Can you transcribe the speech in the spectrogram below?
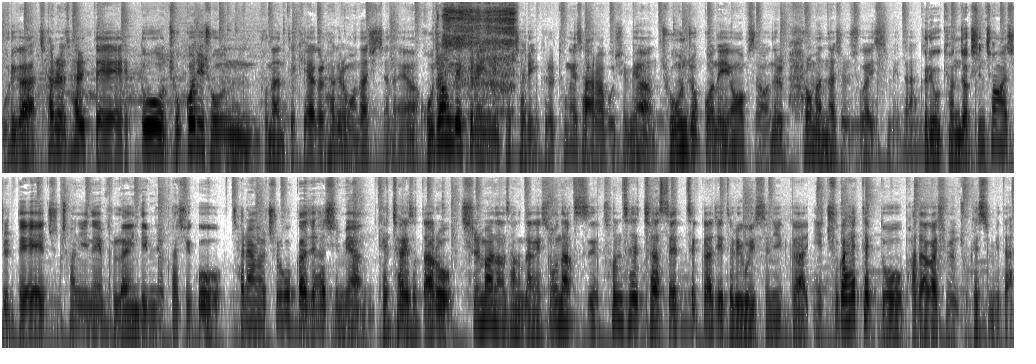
우리가 차를 살 때 또 조건이 좋은 분한테 계약을 하길 원하시잖아요. 고정 댓글에 있는 개차 링크를 댓글을 통해서 알아보시면 좋은 조건의 영업사원을 바로 만나실 수가 있습니다. 그리고 견적 신청하실 때 추천인의 블라인드 입력하시고 차량을 출고까지 하시면 개차에서 따로 7만원 상당의 소낙스, 손세차 세트까지 드리고 있으니까 이 추가 혜택도 받아 가시면 좋겠습니다.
